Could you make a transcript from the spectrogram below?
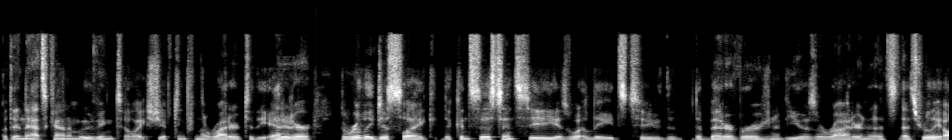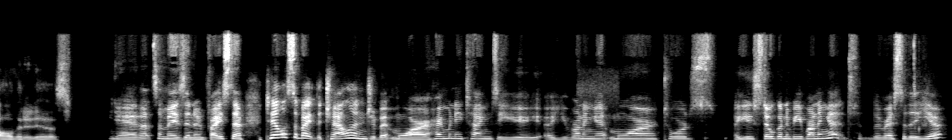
but then that's kind of moving to like shifting from the writer to the editor. But really just like the consistency is what leads to the, the better version of you as a writer. And that's, that's really all that it is. Yeah, that's amazing advice there. Tell us about the challenge a bit more. How many times are you are you running it more towards are you still going to be running it the rest of the year?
